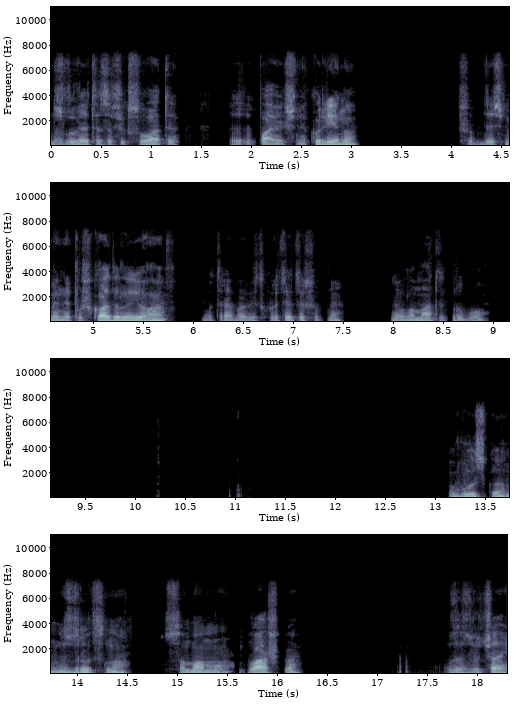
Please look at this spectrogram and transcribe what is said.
зловити, зафіксувати е, паючне коліно, щоб десь ми не пошкодили його, бо треба відкрутити, щоб не, не вламати трубу. Вузько, незручно, самому важко. Зазвичай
